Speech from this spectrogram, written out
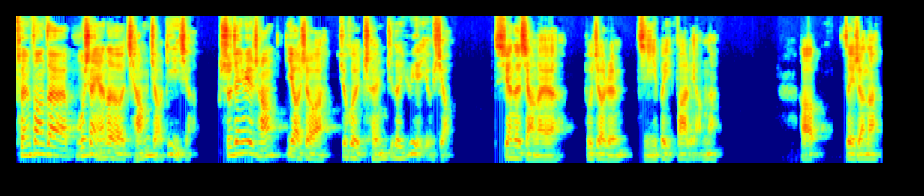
存放在不向阳的墙角地下，时间越长，药效啊就会沉积的越有效。现在想来啊，都叫人脊背发凉呢。好，这一章呢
